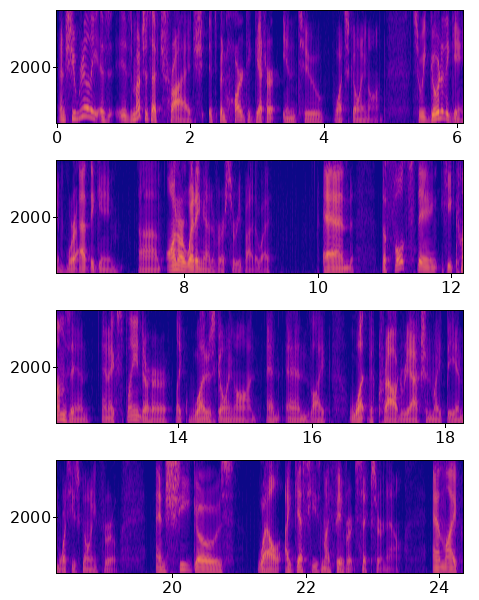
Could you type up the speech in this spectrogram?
And she really is, as much as I've tried, it's been hard to get her into what's going on. So we go to the game. We're at the game um, on our wedding anniversary, by the way. And the Fultz thing, he comes in and I explained to her like what is going on and and like what the crowd reaction might be and what he's going through. And she goes, "Well, I guess he's my favorite Sixer now." And like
